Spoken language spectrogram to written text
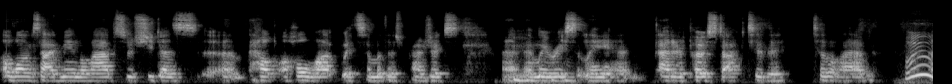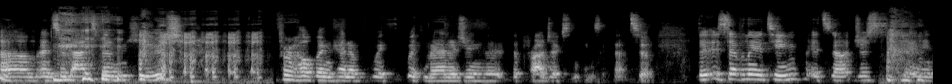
alongside me in the lab. So she does um, help a whole lot with some of those projects. Um, And we recently um, added a postdoc to the to the lab. Um, and so that's been huge for helping kind of with with managing the the projects and things like that. So th- it's definitely a team. It's not just. I mean,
